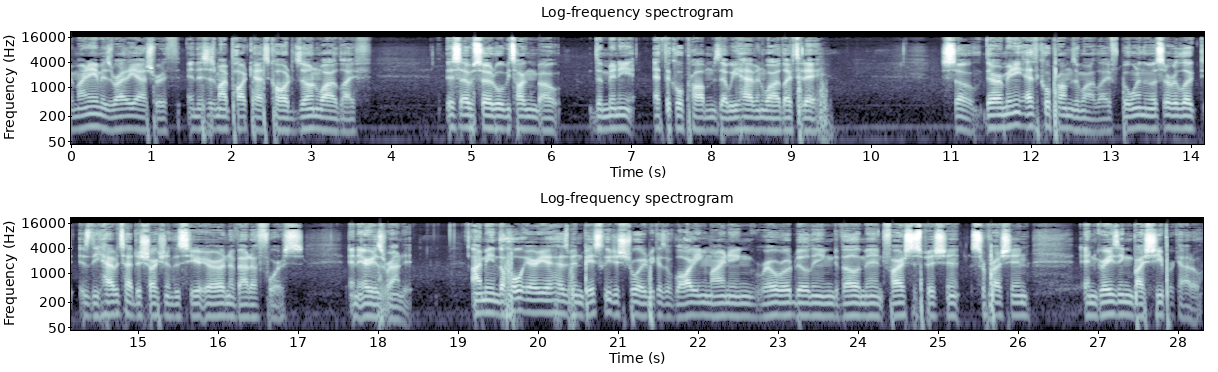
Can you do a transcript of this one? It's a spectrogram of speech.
my name is Riley Ashworth, and this is my podcast called Zone Wildlife. This episode will be talking about the many ethical problems that we have in wildlife today. So, there are many ethical problems in wildlife, but one of the most overlooked is the habitat destruction of the Sierra Nevada forests and areas around it. I mean, the whole area has been basically destroyed because of logging, mining, railroad building, development, fire suppression, and grazing by sheep or cattle.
